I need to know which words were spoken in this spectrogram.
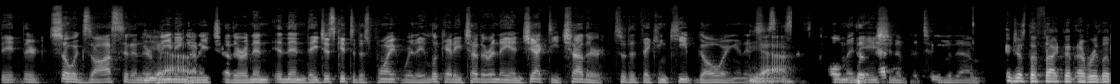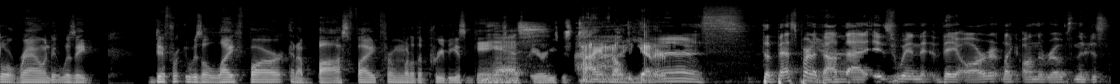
they they're so exhausted and they're leaning on each other, and then and then they just get to this point where they look at each other and they inject each other so that they can keep going, and it's Yeah. just this culmination of the two of them. And just the fact that every little round it was a different it was a life bar and a boss fight from one of the previous games Yes. in the series, just tying it all Ah, together. Yes. The best part about that is when they are like on the ropes and they're just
